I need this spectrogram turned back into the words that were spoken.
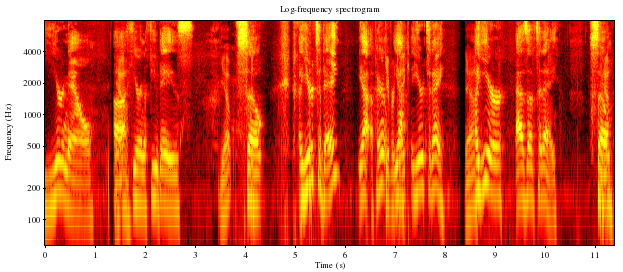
year now. Uh, Yeah. Here in a few days. Yep. So a year today? Yeah, apparently. Give or yeah, take. a year today. Yeah. A year as of today. So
